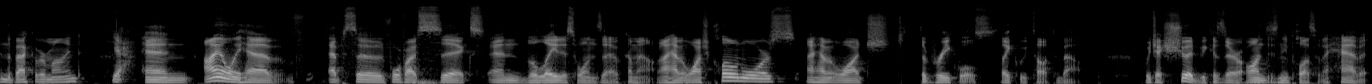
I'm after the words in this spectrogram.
in the back of her mind. Yeah. And I only have episode four, five, six, and the latest ones that have come out. I haven't watched Clone Wars. I haven't watched the prequels, like we've talked about, which I should because they're on Disney Plus and I have it.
